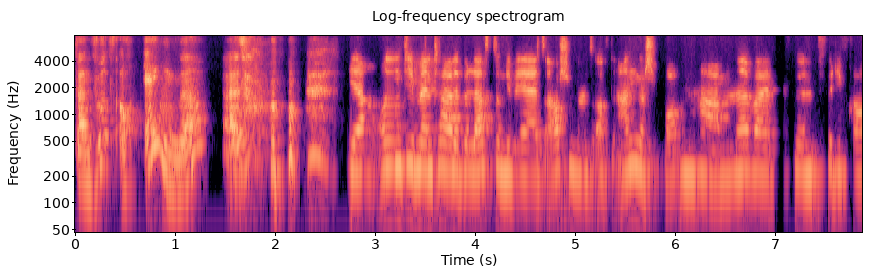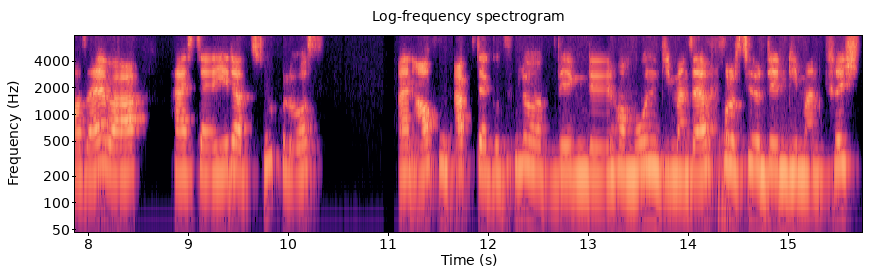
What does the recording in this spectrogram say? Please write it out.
dann wird es auch eng, ne? Also. Ja, und die mentale Belastung, die wir ja jetzt auch schon ganz oft angesprochen haben, ne? weil für, für die Frau selber heißt ja jeder Zyklus ein Auf und Ab der Gefühle wegen den Hormonen, die man selber produziert und denen, die man kriegt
